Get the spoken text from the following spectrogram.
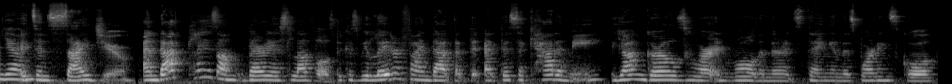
Yeah. It's inside you. And that plays on various levels because we later find out that the, at this academy, young girls who are enrolled and they're staying in this boarding school,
